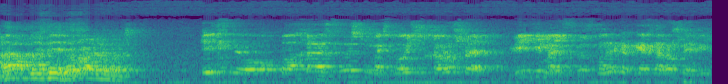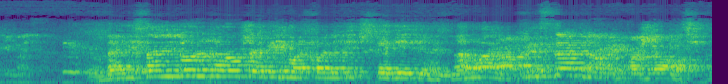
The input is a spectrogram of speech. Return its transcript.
да, мы здесь. Э, плохая слышимость, но очень хорошая видимость. Посмотри, какая хорошая видимость. В Дагестане тоже хорошая видимость политическая деятельность. А Нормально. представь нам их, пожалуйста.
